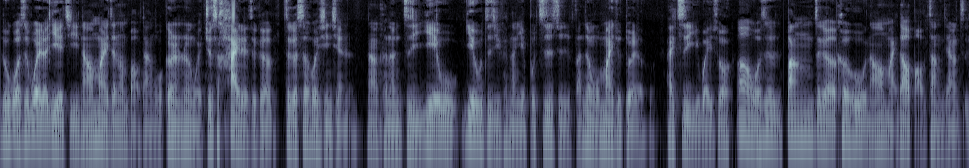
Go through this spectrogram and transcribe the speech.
如果是为了业绩，然后卖这张保单，我个人认为就是害了这个这个社会新鲜人。那可能自己业务业务自己可能也不自知，反正我卖就对了。还自以为说，哦，我是帮这个客户，然后买到保障这样子，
